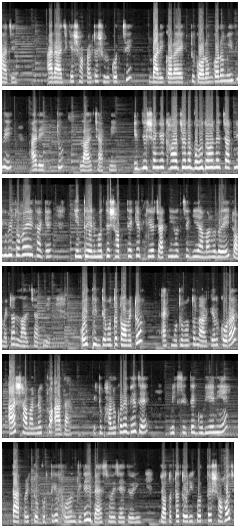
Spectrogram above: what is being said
বাজে। আর আজকে সকালটা শুরু করছি বাড়ি করা একটু গরম গরম ইডলি আর একটু লাল চাটনি। ইডলির সঙ্গে খাওয়ার জন্য বহু ধরনের চাটনিগুলি তো হয়েই থাকে, কিন্তু এর মধ্যে সব থেকে প্রিয় চাটনি হচ্ছে গিয়ে আমার হলো এই টমেটোর লাল চাটনি। ওই তিনটে মতো টমেটো এক মুঠো মতো নারকেল কোড়া আর সামান্য একটু আদা। একটু ভালো করে ভেজে মিক্সিতে গুঁড়িয়ে নিয়ে তারপর একটু ওপর থেকে ফোড়ন দিলেই ব্যাস হয়ে যায় তৈরি। যতটা তৈরি করতে সহজ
